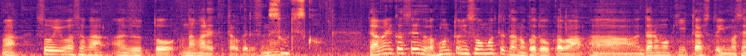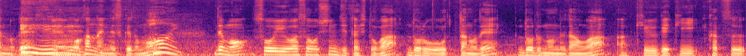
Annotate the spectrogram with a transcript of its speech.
まあ、そういう噂がずっと流れてたわけですね。そうですか。でアメリカ政府が本当にそう思ってたのかどうかはあ誰も聞いた人いませんので、えー、えー、分かんないんですけども、はい、でもそういう噂を信じた人がドルを売ったのでドルの値段は急激かつ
